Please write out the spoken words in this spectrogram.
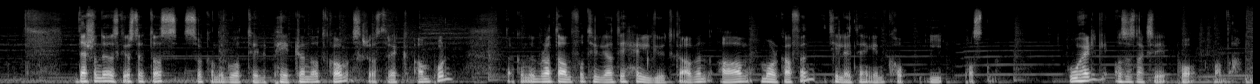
Dersom du ønsker å støtte oss, så kan du gå til patrion.com ampolen da kan du bl.a. få tilgang til helgeutgaven av Målkaffen, i tillegg til en egen kopp i posten. God helg, og så snakkes vi på mandag.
